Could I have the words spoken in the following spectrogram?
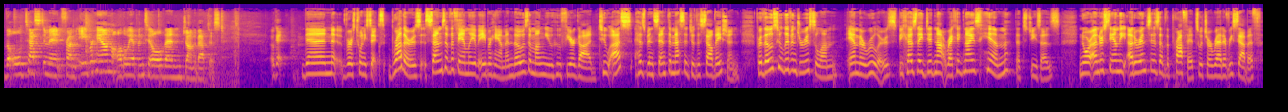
the Old Testament from Abraham all the way up until then John the Baptist. Okay, then verse 26 Brothers, sons of the family of Abraham, and those among you who fear God, to us has been sent the message of the salvation. For those who live in Jerusalem and their rulers, because they did not recognize him, that's Jesus, nor understand the utterances of the prophets, which are read every Sabbath,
